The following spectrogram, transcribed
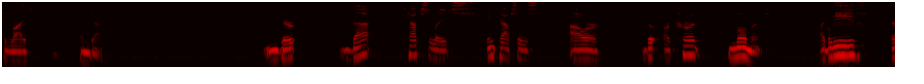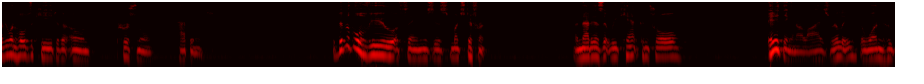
to life and death. There, that encapsulates, encapsulates our, the, our current moment. I believe everyone holds a key to their own personal happiness. The biblical view of things is much different, and that is that we can't control anything in our lives, really. The one who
